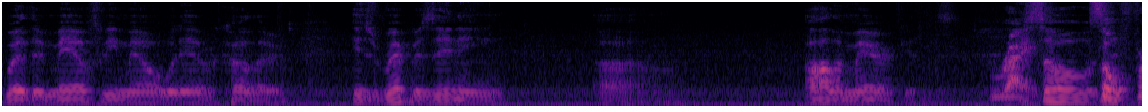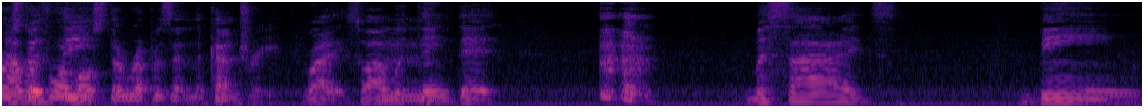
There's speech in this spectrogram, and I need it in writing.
whether male, female, whatever color, is representing uh, all Americans. Right. So, so first and foremost, they're representing the country. Right. So I would Mhm. think that besides being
